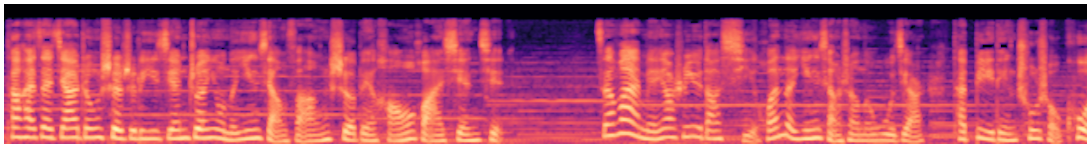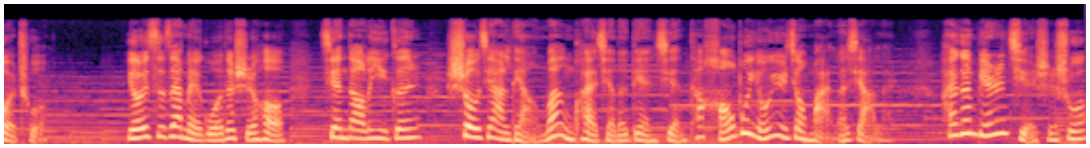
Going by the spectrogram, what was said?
他还在家中设置了一间专用的音响房，设备豪华先进。在外面要是遇到喜欢的音响上的物件，他必定出手阔绰。有一次在美国的时候，见到了一根售价两万块钱的电线，他毫不犹豫就买了下来，还跟别人解释说，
